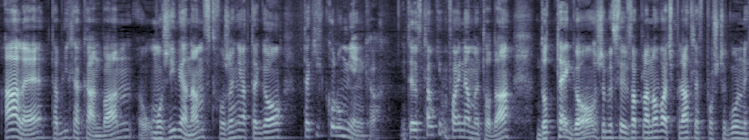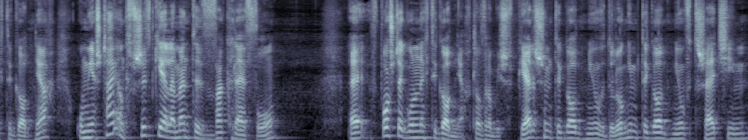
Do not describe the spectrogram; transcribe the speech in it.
ale tablica Kanban umożliwia nam stworzenia tego w takich kolumienkach. I to jest całkiem fajna metoda do tego, żeby sobie zaplanować pracę w poszczególnych tygodniach, umieszczając wszystkie elementy z zakresu e, w poszczególnych tygodniach. To zrobisz w pierwszym tygodniu, w drugim tygodniu, w trzecim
